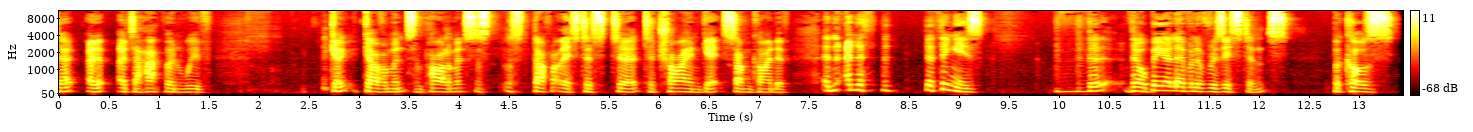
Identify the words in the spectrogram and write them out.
to uh, to happen with go- governments and parliaments and stuff like this to to to try and get some kind of and and the the, the thing is the, there'll be a level of resistance because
